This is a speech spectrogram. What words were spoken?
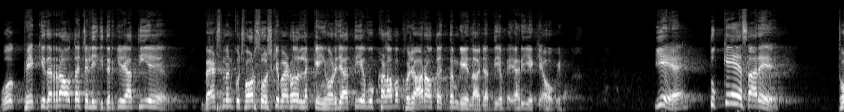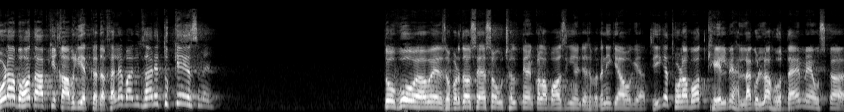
وہ پھینک کدھر رہا ہوتا ہے چلی کدھر کی جاتی ہے بیٹس مین کچھ اور سوچ کے بیٹھو لگ کہیں اور جاتی ہے وہ کھڑا ہوا کھجا رہا ہوتا ہے ایک دم گیند آ جاتی ہے یار یہ کیا ہو گیا یہ ہے تکے ہیں سارے تھوڑا بہت آپ کی قابلیت کا دخل ہے باقی سارے تکے ہیں اس میں تو وہ زبردست ایسا اچھلتے ہیں کلا بازیاں جیسے پتہ نہیں کیا ہو گیا ٹھیک ہے تھوڑا بہت کھیل میں ہلّا گلا ہوتا ہے میں اس کا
